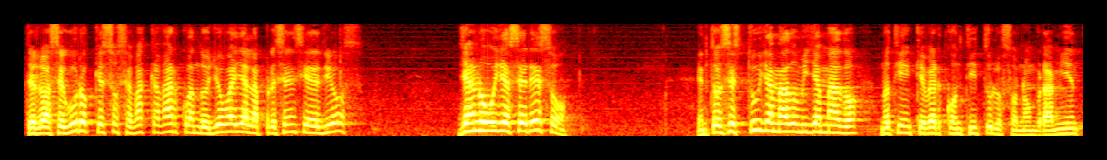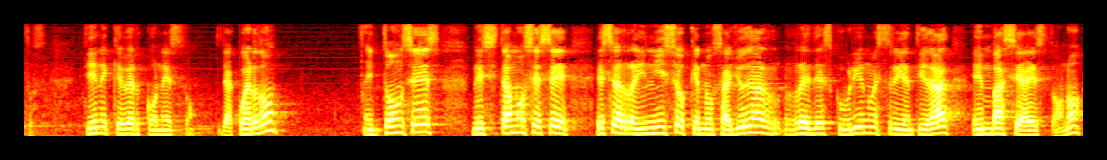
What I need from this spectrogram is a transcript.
te lo aseguro que eso se va a acabar cuando yo vaya a la presencia de Dios. Ya no voy a hacer eso. Entonces tu llamado, mi llamado, no tiene que ver con títulos o nombramientos, tiene que ver con esto. ¿De acuerdo? Entonces necesitamos ese, ese reinicio que nos ayude a redescubrir nuestra identidad en base a esto, ¿no?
